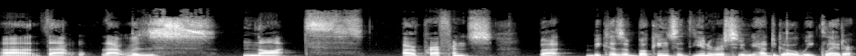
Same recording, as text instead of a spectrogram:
Uh, that that was not our preference, but because of bookings at the university, we had to go a week later.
